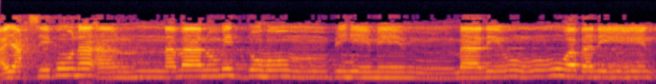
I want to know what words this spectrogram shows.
أيحسبون ان ما نمدهم به من مال وبنين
